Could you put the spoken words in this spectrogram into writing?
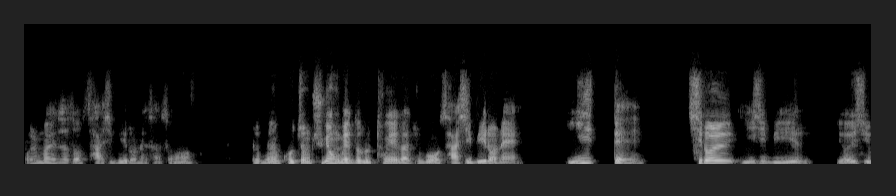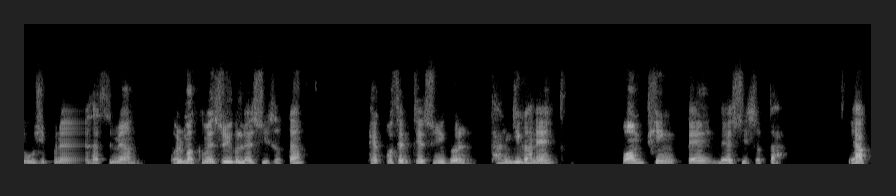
얼마에 사서? 41원에 사서. 그러면 고점 추격 매도를 통해 가지고 41원에 이때 7월 22일 10시 50분에 샀으면 얼마큼의 수익을 낼 수 있었다? 100%의 수익을 단기간에 펌핑 때 낼 수 있었다. 약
